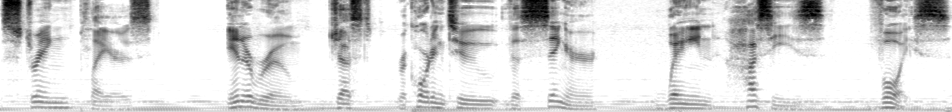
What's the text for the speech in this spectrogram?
string players in a room just recording to the singer Wayne Hussey's voice.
